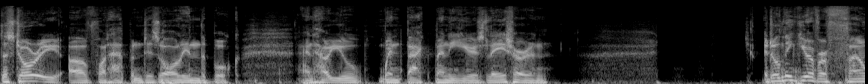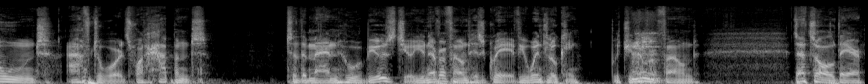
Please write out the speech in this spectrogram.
The story of what happened is all in the book and how you went back many years later and I don't think you ever found afterwards what happened to the man who abused you. You never found his grave. You went looking, but you mm. never found. That's all there.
